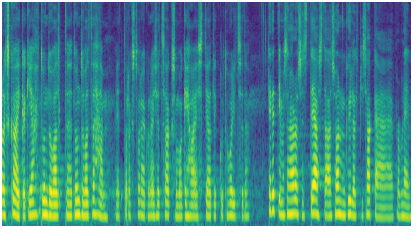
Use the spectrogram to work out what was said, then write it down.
oleks ka ikkagi jah, tunduvalt, tunduvalt vähem, et oleks tore, kui naised saaks oma keha eest teadlikult hoolitseda eriti ma saan aru, sest diastaas on küllaltki sage probleem.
